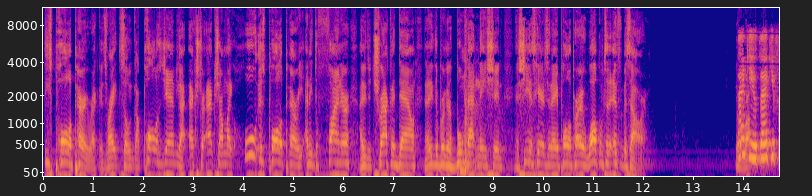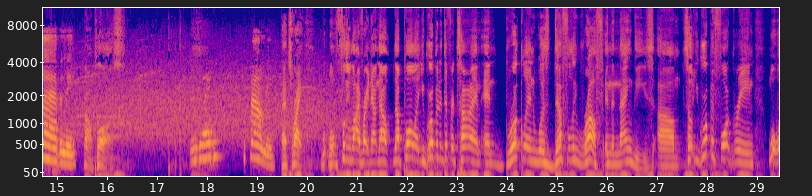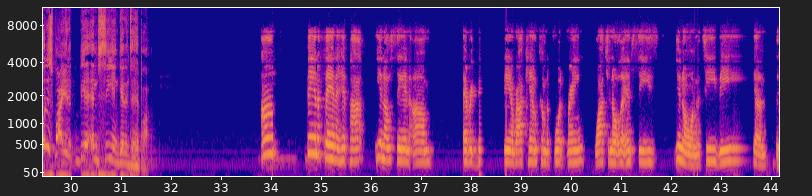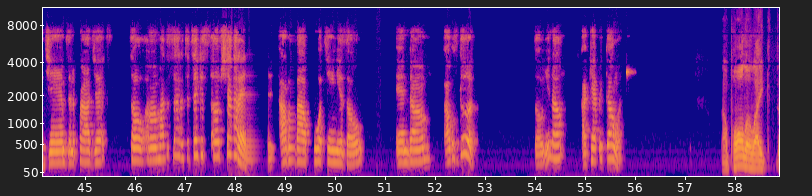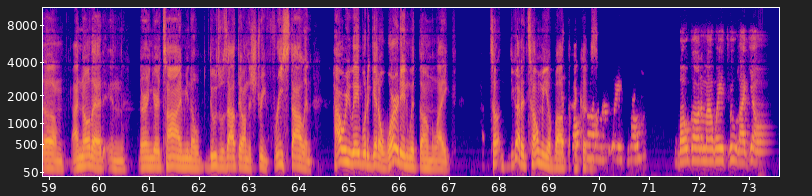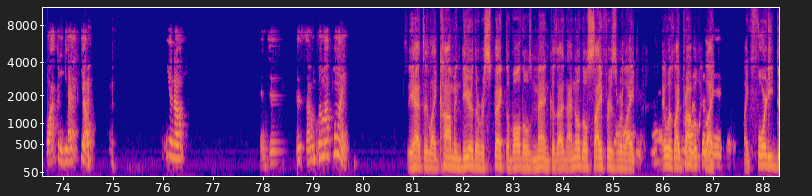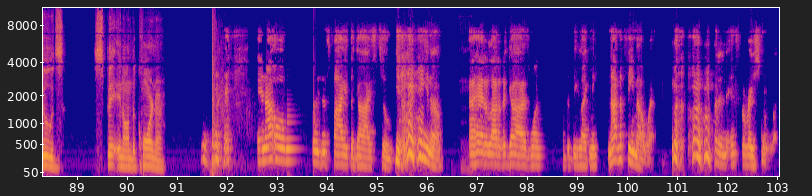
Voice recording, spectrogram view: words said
these Paula Perry records, right? So you got Paula's Jam, you got Extra Extra. I'm like, who is Paula Perry? I need to find her. I need to track her down, and I need to bring her to Boom Bap Nation. And she is here today. Paula Perry, welcome to the Inphamus Hour. Yo, Thank you. Thank you for having me. Round applause. I'm glad you found me. That's right. We're fully live right now. Now, now, Paula, you grew up in a different time, and Brooklyn was definitely rough in the '90s. Um, so you grew up in Fort Greene. What, what inspired you to be an MC and get into hip hop? Um, being a fan of hip hop, you know, seeing um Eric B and Rakim come to Fort Greene, watching all the MCs, you know, on the TV and the jams and the projects. So um, I decided to take a uh, shot at it. I was about 14 years old, and um, I was good. So you know, I kept it going. Now, Paula, like, um, I know that in during your time, you know, dudes was out there on the street freestyling. How were you able to get a word in with them? Like, tell, you got to tell me about that because Bogarting my way through. Bogarting my way through, like, yo, I can do that, yo. You know, and just, just some for my point. so you had to like commandeer the respect of all those men because I, I know those ciphers were like it was like probably like like 40 dudes spitting on the corner. and I always inspired the guys too. you know, I had a lot of the guys wanted to be like me, not in a female way, but in an inspirational way.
